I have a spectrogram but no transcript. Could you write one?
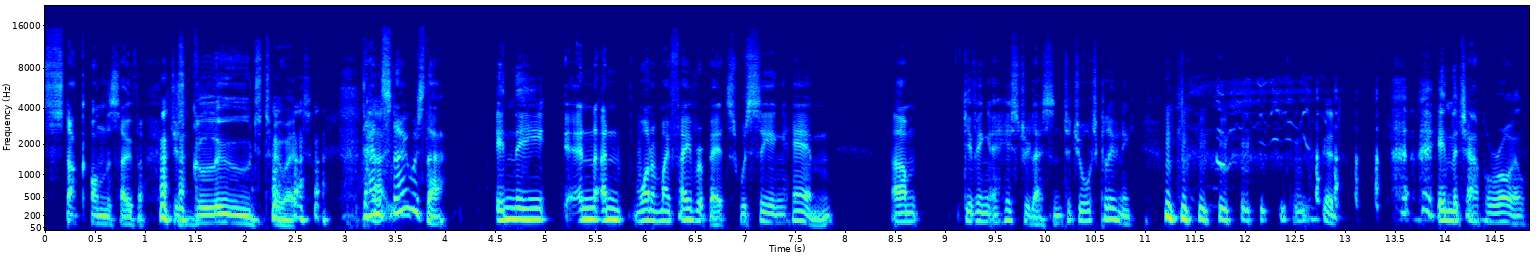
stuck on the sofa, just glued to it. Dan Snow was there. in the and and one of my favourite bits was seeing him um, giving a history lesson to George Clooney Good. in the Chapel Royal,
